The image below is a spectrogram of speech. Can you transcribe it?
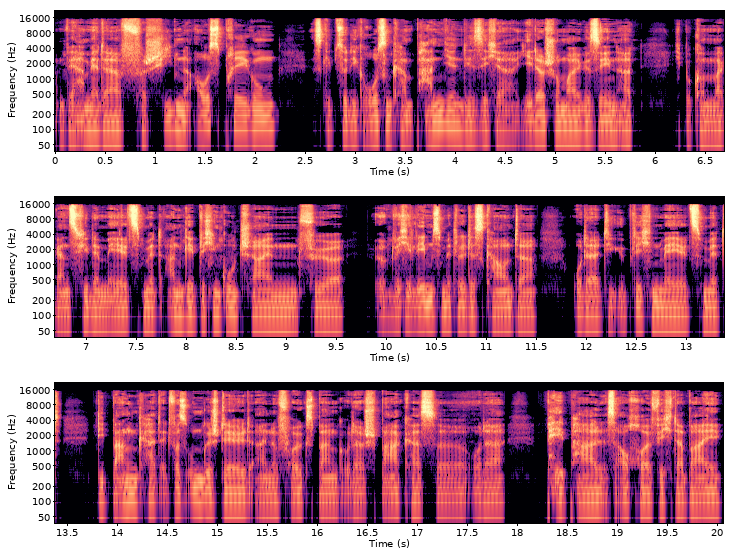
Und wir haben ja da verschiedene Ausprägungen. Es gibt so die großen Kampagnen, die sicher jeder schon mal gesehen hat. Ich bekomme mal ganz viele Mails mit angeblichen Gutscheinen für irgendwelche Lebensmitteldiscounter oder die üblichen Mails mit die Bank hat etwas umgestellt, eine Volksbank oder Sparkasse oder PayPal ist auch häufig dabei.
